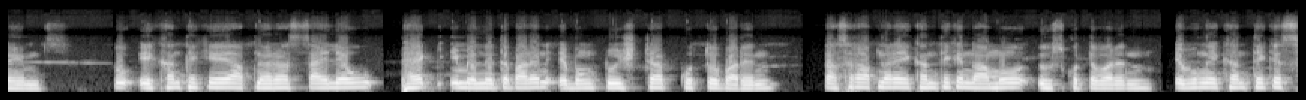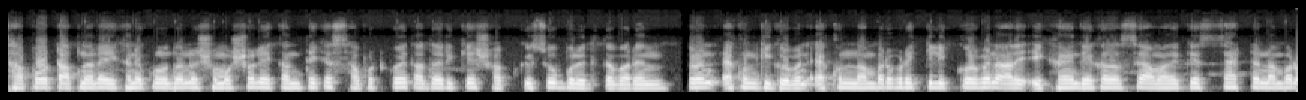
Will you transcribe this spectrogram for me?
নেমস তো এখান থেকে আপনারা চাইলেও ফ্যাক ইমেল নিতে পারেন এবং টু স্টেপ করতেও পারেন। তাছাড়া আপনারা এখান থেকে নামও ইউজ করতে পারেন এবং এখান থেকে সাপোর্ট আপনারা এখানে কোনো ধরনের সমস্যা হলে এখান থেকে সাপোর্ট করে তাদেরকে সবকিছু বলে দিতে পারেন। ধরেন এখন কি করবেন? এখন নাম্বার উপরে ক্লিক করবেন আর এখানে দেখা যাচ্ছে আমাদেরকে চারটা নাম্বার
